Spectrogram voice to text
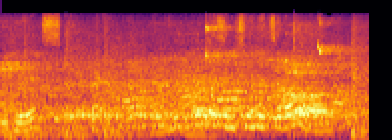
two hits. It wasn't two hits at all.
